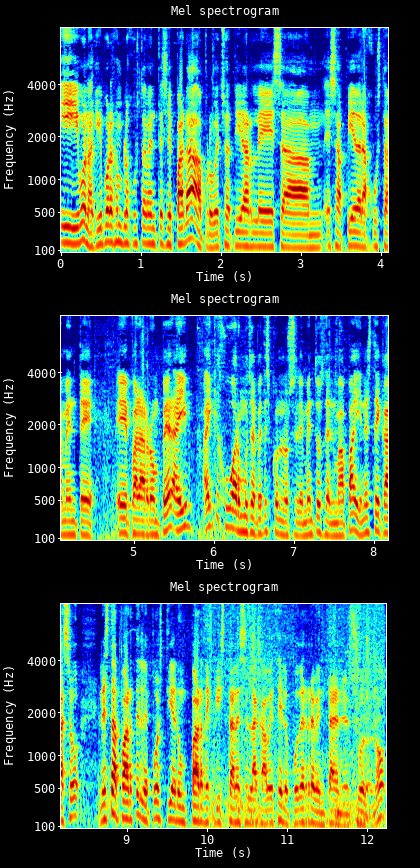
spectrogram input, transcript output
Y bueno, aquí por ejemplo justamente se para, aprovecho a tirarle esa, esa piedra justamente eh, para romper. Ahí hay que jugar muchas veces con los elementos del mapa y en este caso, en esta parte le puedes tirar un par de cristales en la cabeza y lo puedes reventar en el suelo, ¿no?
